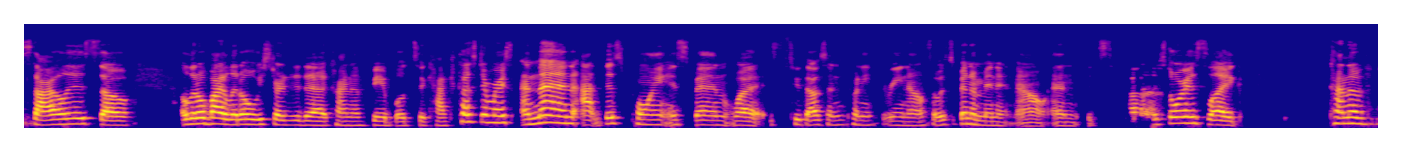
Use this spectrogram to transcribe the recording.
style is. So a little by little we started to kind of be able to catch customers. And then at this point it's been what it's 2023 now. So it's been a minute now. And it's uh, the store is like kind of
